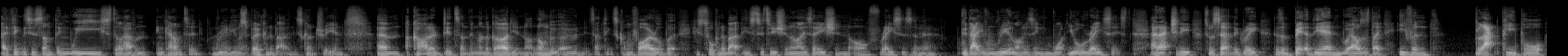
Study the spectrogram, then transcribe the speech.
I think this is something we still haven't encountered really or spoken about in this country. And um, Akala did something on the Guardian not long ago, and it's, I think it's gone viral. But he's talking about the institutionalization of racism and without even realizing what you're racist. And actually, to a certain degree, there's a bit at the end where I was just like, even black people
